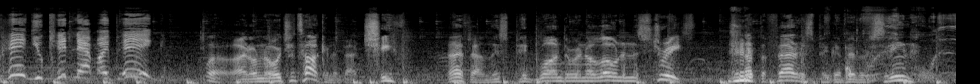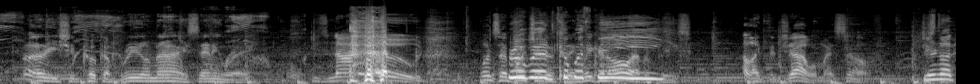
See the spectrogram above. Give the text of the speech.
pig! You kidnapped my pig! Well, I don't know what you're talking about, Chief. I found this pig wandering alone in the streets. Not the fattest pig I've ever seen. Well, he should cook up real nice anyway. He's not food. Once I Reuben, butcher the come thing, with we can all have me. a piece. I like the jowl myself. Just You're not.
